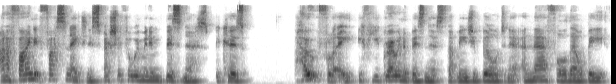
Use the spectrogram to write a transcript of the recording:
And I find it fascinating, especially for women in business, because hopefully, if you grow in a business, that means you're building it. And therefore, there'll be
